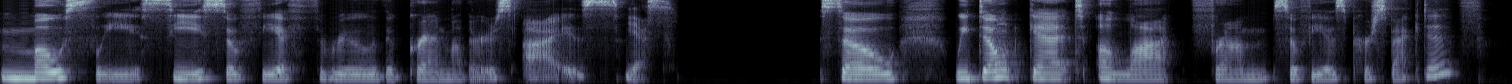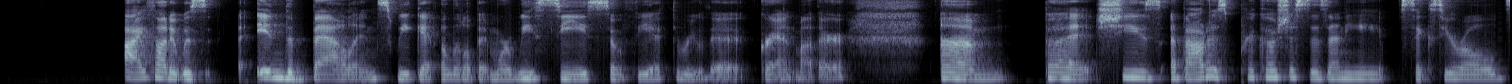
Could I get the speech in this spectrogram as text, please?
mostly see Sophia through the grandmother's eyes. Yes. So we don't get a lot from Sophia's perspective. I thought it was in the balance, we get a little bit more. We see Sophia through the grandmother. Um, but she's about as precocious as any six year old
